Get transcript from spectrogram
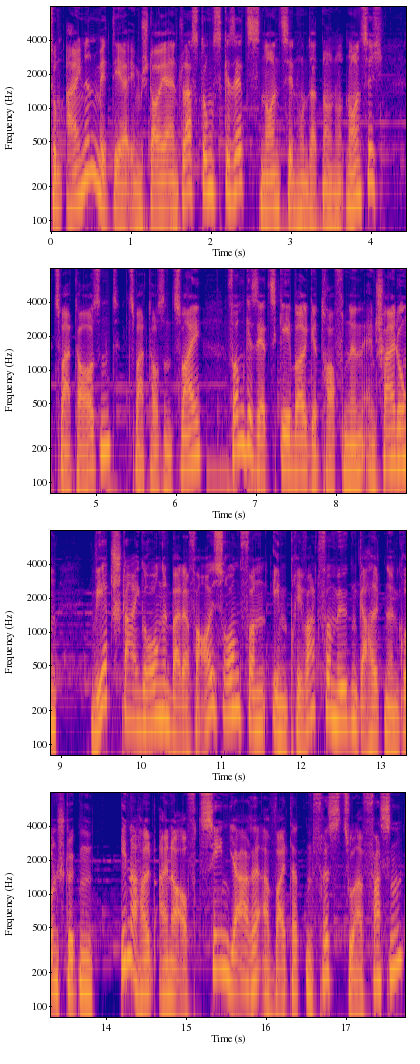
Zum einen mit der im Steuerentlastungsgesetz 1999, 2000, 2002 vom Gesetzgeber getroffenen Entscheidung, Wertsteigerungen bei der Veräußerung von im Privatvermögen gehaltenen Grundstücken innerhalb einer auf zehn Jahre erweiterten Frist zu erfassen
